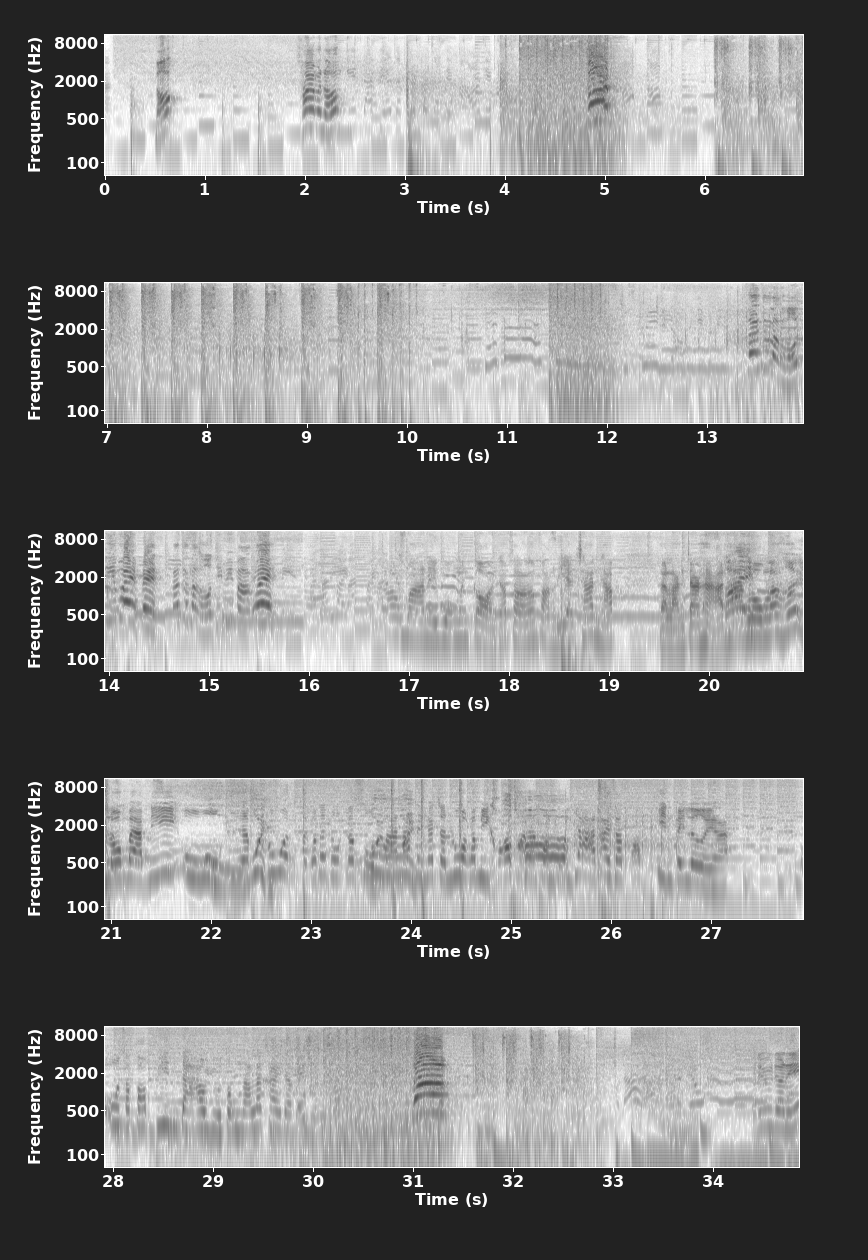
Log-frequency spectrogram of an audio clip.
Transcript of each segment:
มาน็อกใช่มันน็อกกินจานเดียวจานเดียวจานเดียวเอาไว้เก็บน็อกน็อกน่าจะหลังรถนี่เว้ยเป็ดน่าจะหลังรถที่พี่มาร์คเว้ย เข้ามาในวงมันก่อนครับสำหรับทางฝั่งรีแอคชั่นครับกำลังจะหาทางลงแล้ว เฮ้ย ลงแบบนี้โอ้โหเกือบท่วนแต่ก็ได้โดนกระสุนมานัดหนึงน่าจะลวกแล้วมีเคอมาแล้วคอนโดย่าได้สต็อปพินไปเลยฮะ โอ้สต็อปพินดาวอยู่ตรงนั้นแล้วใครจะไปรู้น็อกเดี๋ยวเดี๋ยวนี้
